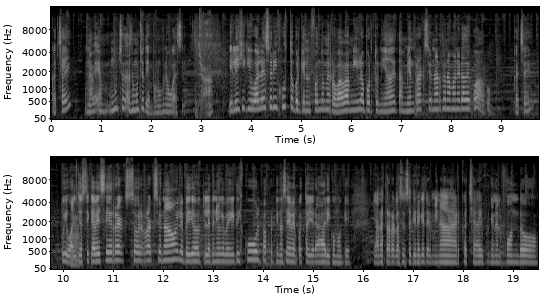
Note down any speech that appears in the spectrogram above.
¿cachai? Una vez, mucho, hace mucho tiempo, una wea así. Ya. Y le dije que igual eso era injusto porque en el fondo me robaba a mí la oportunidad de también reaccionar de una manera adecuada, ¿cachai? Pues igual, mm. yo sé que a veces he sobre reaccionado y le, pedido, le he tenido que pedir disculpas porque no sé, me he puesto a llorar y como que ya nuestra relación se tiene que terminar, ¿cachai? Porque en el fondo,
